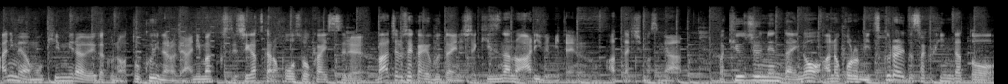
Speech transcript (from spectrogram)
アニメはもう近未来を描くのは得意なのでアニマックスで4月から放送開始するバーチャル世界を舞台にした絆のアリルみたいなのもあったりしますが、まあ、90年代のあの頃に作られた作品だと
